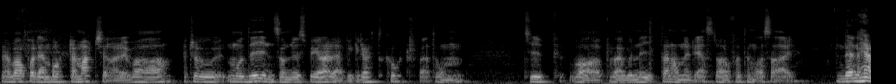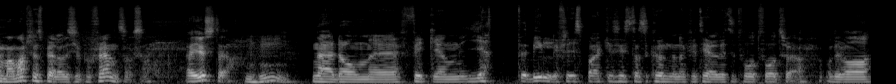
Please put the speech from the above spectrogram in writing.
Jag var på den bortamatchen och det var, jag tror Modin som nu spelar där fick rött kort för att hon typ var på väg att nita någon i deras lag för att hon var så arg. Den hemmamatchen spelades ju på Friends också. Ja, just det. Mhm. När de eh, fick en jättebillig frispark i sista sekunden och kvitterade till 2-2 tror jag. Och det var,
